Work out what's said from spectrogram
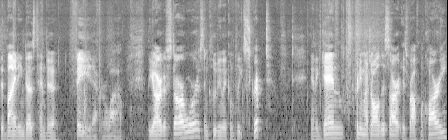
The binding does tend to fade after a while. The Art of Star Wars, including the complete script. And again, pretty much all this art is Ralph McQuarrie.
